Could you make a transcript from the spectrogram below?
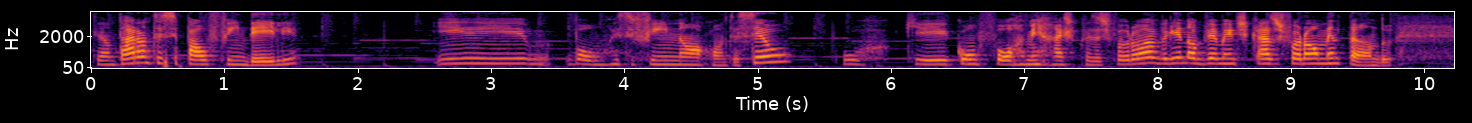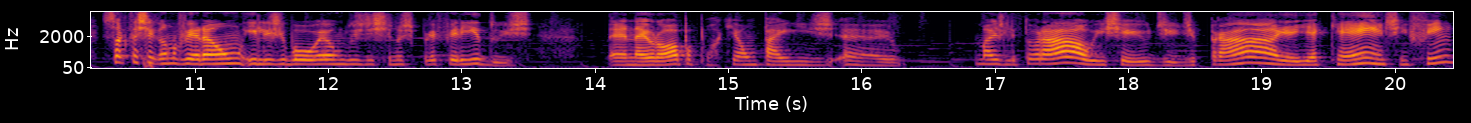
tentaram antecipar o fim dele. E, bom, esse fim não aconteceu, porque conforme as coisas foram abrindo, obviamente os casos foram aumentando. Só que tá chegando o verão e Lisboa é um dos destinos preferidos é, na Europa, porque é um país é, mais litoral e cheio de, de praia e é quente, enfim.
